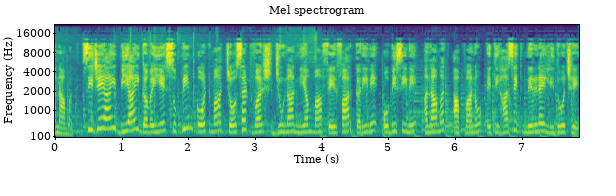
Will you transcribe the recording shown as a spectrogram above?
અનામત. સીજેઆઈ બીઆઈ ગવઈએ સુપ્રીમ કોર્ટમાં ચોસઠ વર્ષ જૂના નિયમમાં ફેરફાર કરીને ઓબીસીને અનામત આપવાનો ઐતિહાસિક નિર્ણય લીધો છે.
